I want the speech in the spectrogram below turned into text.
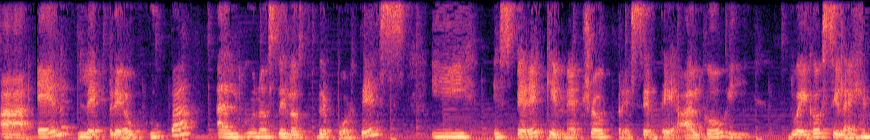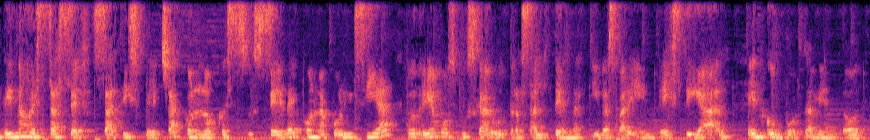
a él le preocupa algunos de los reportes y espere que Metro presente algo y Luego, si la gente no está satisfecha con lo que sucede con la policía, podríamos buscar otras alternativas para investigar el comportamiento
